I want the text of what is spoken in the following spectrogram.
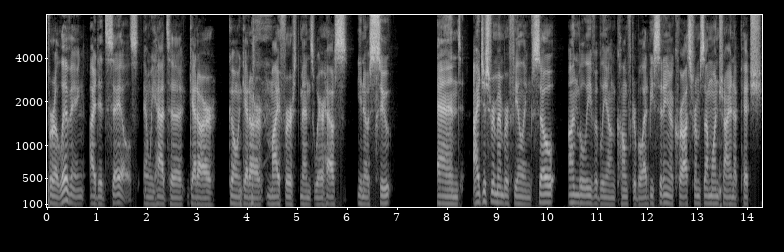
for a living, I did sales, and we had to get our go and get our my first men's warehouse, you know, suit, and I just remember feeling so unbelievably uncomfortable. I'd be sitting across from someone trying to pitch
